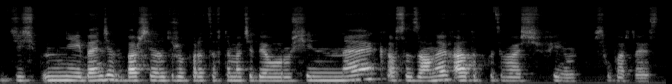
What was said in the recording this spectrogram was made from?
dziś mniej będzie w Barsie, ale dużo pracy w temacie Białorusinek osadzonych, ale to pokazywałeś film, super to jest.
